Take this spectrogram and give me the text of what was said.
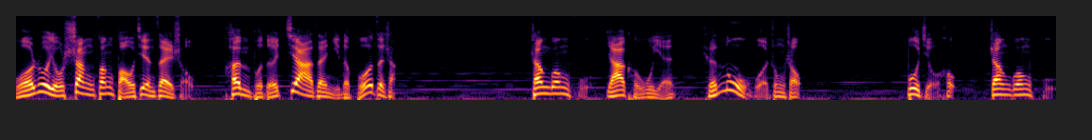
我若有尚方宝剑在手，恨不得架在你的脖子上。”张光甫哑口无言，却怒火中烧。不久后。张光甫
